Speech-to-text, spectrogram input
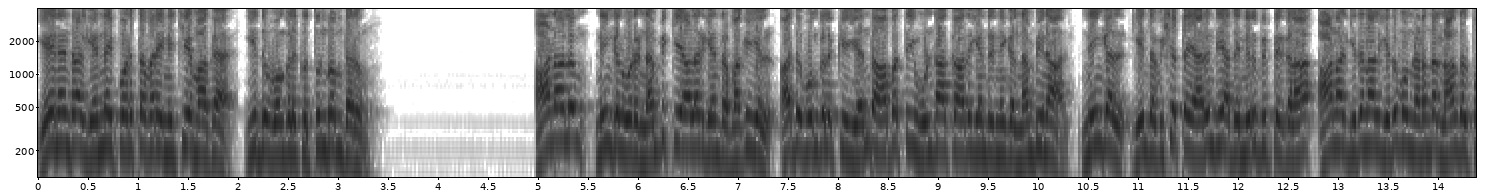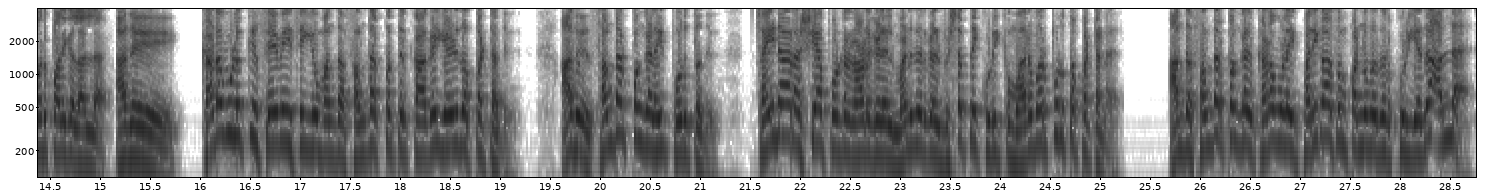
ஏனென்றால் என்னை பொறுத்தவரை நிச்சயமாக இது உங்களுக்கு துன்பம் தரும். ஆனாலும் நீங்கள் ஒரு நம்பிக்கையாளர் என்ற வகையில் அது உங்களுக்கு எந்த ஆபத்தையும் உண்டாக்காது என்று நீங்கள் நம்பினால் நீங்கள் இந்த விஷத்தை அருந்தி அதை நிரூபிப்பீர்களா? ஆனால் இதனால் எதுவும் நடந்தால் நாங்கள் பொறுப்பாளிகள் அல்ல. அது கடவுளுக்கு சேவை செய்யும் அந்த சந்தர்ப்பத்திற்காக எழுதப்பட்டது. அது சந்தர்ப்பங்களை பொறுத்தது. சைனா ரஷ்யா போன்ற நாடுகளில் மனிதர்கள் விஷத்தை குடிக்குமாறு வற்புறுத்தப்பட்டனர். அந்த சந்தர்ப்பங்கள் கடவுளை பரிகாசம் பண்ணுவதற்குரியது அல்ல.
